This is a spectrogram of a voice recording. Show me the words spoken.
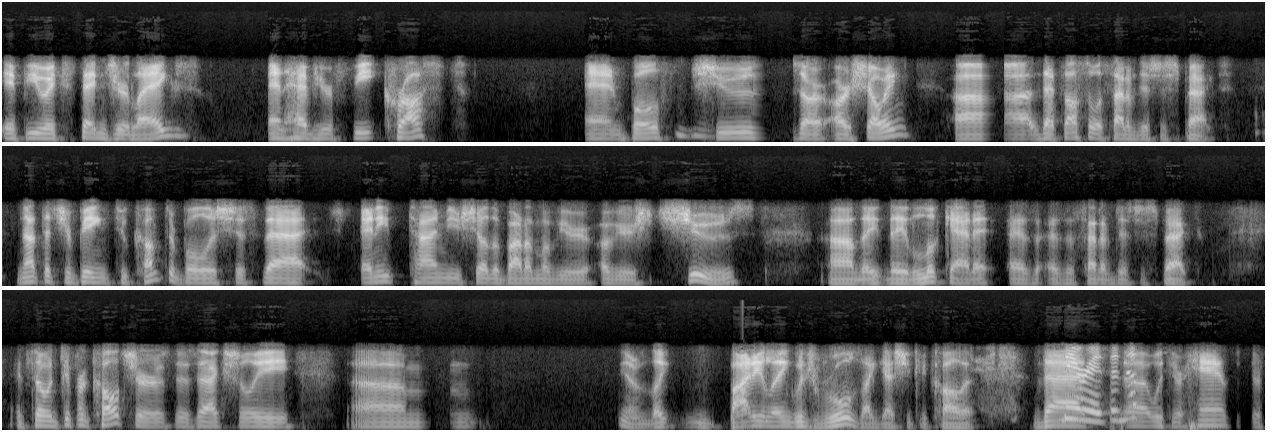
if you extend your legs and have your feet crossed and both Mhm. shoes are, are showing, uh, uh, that's also a sign of disrespect. Not that you're being too comfortable. It's just that anytime you show the bottom of your of your shoes, um, they they look at it as as a sign of disrespect. And so in different cultures, there's actually um, you know, like body language rules, I guess you could call it. That There is, that's- uh, with your hands, with your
